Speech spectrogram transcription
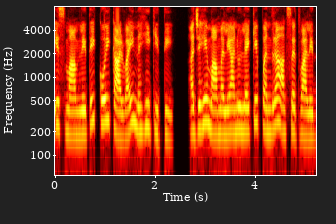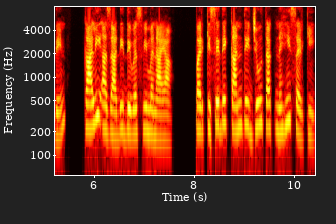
ਇਸ ਮਾਮਲੇ ਤੇ ਕੋਈ ਕਾਰਵਾਈ ਨਹੀਂ ਕੀਤੀ। ਅਜਿਹੇ ਮਾਮਲਿਆਂ ਨੂੰ ਲੈ ਕੇ 15 ਅਗਸਤ ਵਾਲੇ ਦਿਨ ਕਾਲੀ ਆਜ਼ਾਦੀ ਦਿਵਸ ਵੀ ਮਨਾਇਆ, ਪਰ ਕਿਸੇ ਦੇ ਕੰਨ ਤੇ ਜੂ ਤੱਕ ਨਹੀਂ ਸਰਕੀ।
